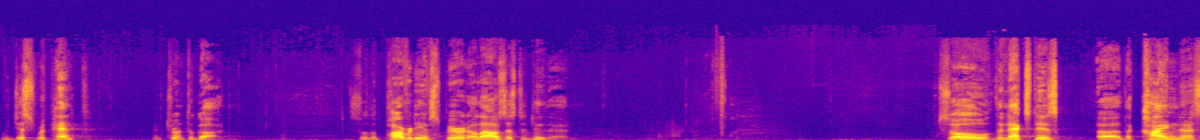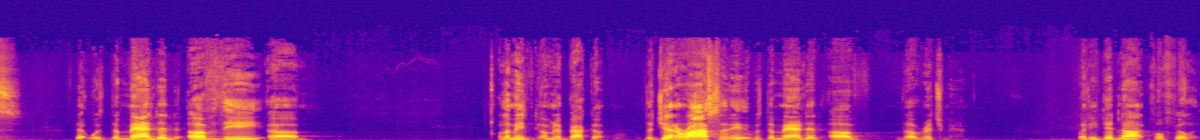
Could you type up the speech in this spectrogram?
We just repent and turn to God. So the poverty of spirit allows us to do that. So the next is uh, the kindness that was demanded of the. Uh, let me, I'm going to back up. The generosity was demanded of the rich man, but he did not fulfill it.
